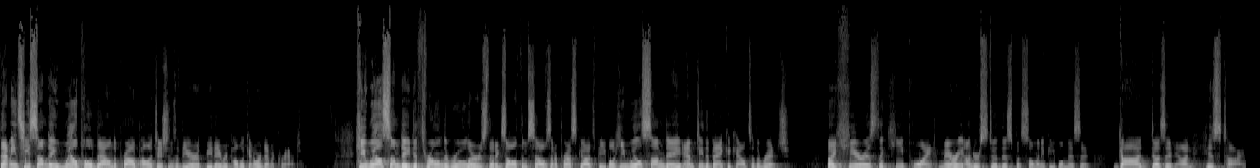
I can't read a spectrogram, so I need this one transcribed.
That means he someday will pull down the proud politicians of the earth, be they Republican or Democrat. He will someday dethrone the rulers that exalt themselves and oppress God's people. He will someday empty the bank accounts of the rich. But here is the key point Mary understood this, but so many people miss it. God does it on His time.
